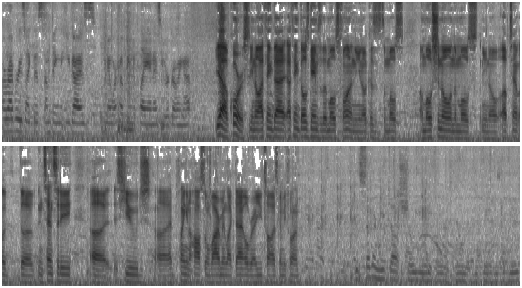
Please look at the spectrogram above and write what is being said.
Are rivalries like this something that you guys you know were hoping to play in as you were growing up? Yeah, of course. You know, I think that I think those games are the most fun. You know, because it's the most emotional and the most you know up tempo. The intensity uh, is huge. Uh, playing in a hostile environment like that over at Utah is gonna be fun. Did Southern Utah show you anything on film that you think you could use?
